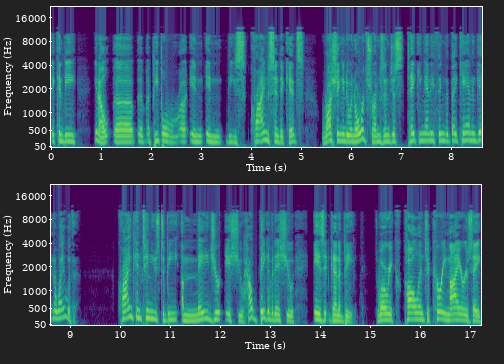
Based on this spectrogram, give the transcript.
It can be, you know, uh, uh, uh people uh, in in these crime syndicates rushing into a Nordstrom's and just taking anything that they can and getting away with it. Crime continues to be a major issue. How big of an issue is it going to be? where we call into Currie Myers, a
